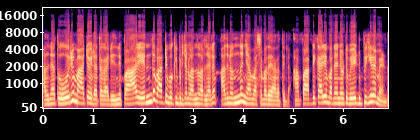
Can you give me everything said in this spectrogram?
അതിനകത്ത് ഒരു മാറ്റവും ഇല്ലാത്ത കാര്യം. ഇനിയിപ്പോൾ ആ എന്ത് പാർട്ടി പൊക്കി പിടിച്ചോണ്ട് വന്നു പറഞ്ഞാലും അതിനൊന്നും ഞാൻ വശമതയാകത്തില്ല. ആ പാർട്ടിക്കാരെയും പറഞ്ഞ് എന്നോട്ട് പേടിപ്പിക്കുകയും വേണ്ട.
